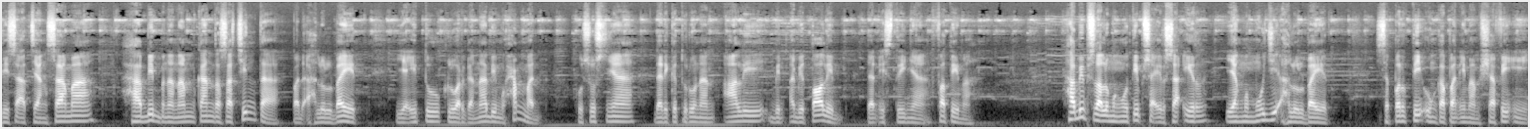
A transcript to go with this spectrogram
Di saat yang sama, Habib menanamkan rasa cinta pada Ahlul Bait, yaitu keluarga Nabi Muhammad, khususnya dari keturunan Ali bin Abi Thalib dan istrinya Fatimah. Habib selalu mengutip syair-syair yang memuji Ahlul Bait, seperti ungkapan Imam Syafi'i.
